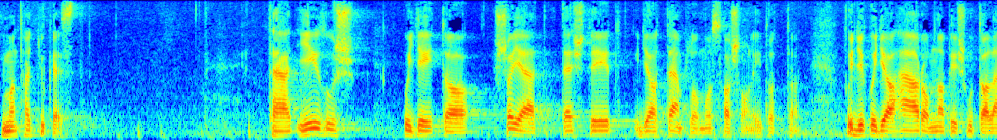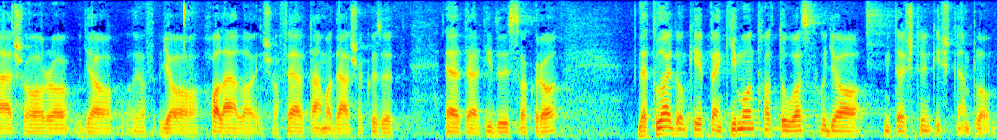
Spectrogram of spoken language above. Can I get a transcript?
Mondhatjuk ezt? Tehát Jézus ugye itt a saját testét ugye a templomhoz hasonlította. Tudjuk, ugye a három nap is utalás arra, ugye a, ugye a halála és a feltámadása között eltelt időszakra, de tulajdonképpen kimondható az, hogy a mi testünk is templom.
